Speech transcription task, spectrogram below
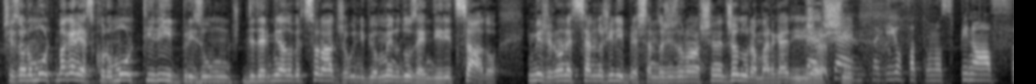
ci sono molti, magari escono molti libri su un determinato personaggio, quindi più o meno tu sei indirizzato, invece non essendoci libri, essendoci solo una sceneggiatura, magari Beh, riesci... pensa che io ho fatto uno spin-off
